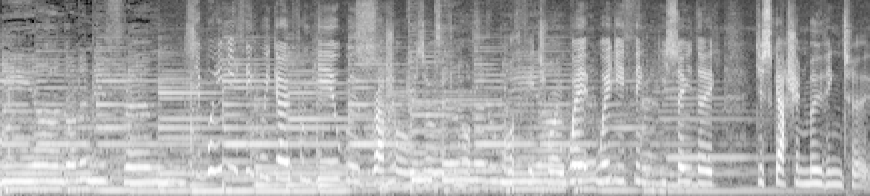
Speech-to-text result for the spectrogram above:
we are gonna be friends. Where do you think we go from here with Russell Reserve North, North Fitzroy? Where, where do you think you see the discussion moving to?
